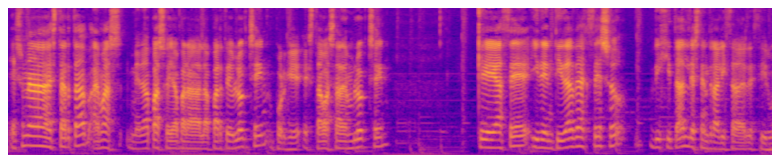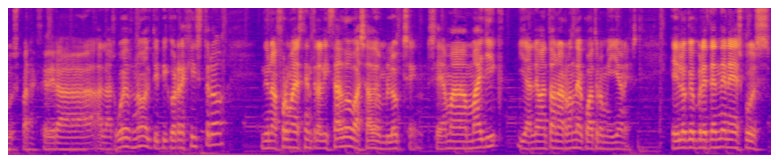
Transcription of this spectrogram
Es una startup, además me da paso ya para la parte de blockchain, porque está basada en blockchain, que hace identidad de acceso digital descentralizada, es decir, pues para acceder a, las webs, ¿no? El típico registro de una forma descentralizado basado en blockchain. Se llama Magic y han levantado una ronda de 4 millones. Y lo que pretenden es, pues,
